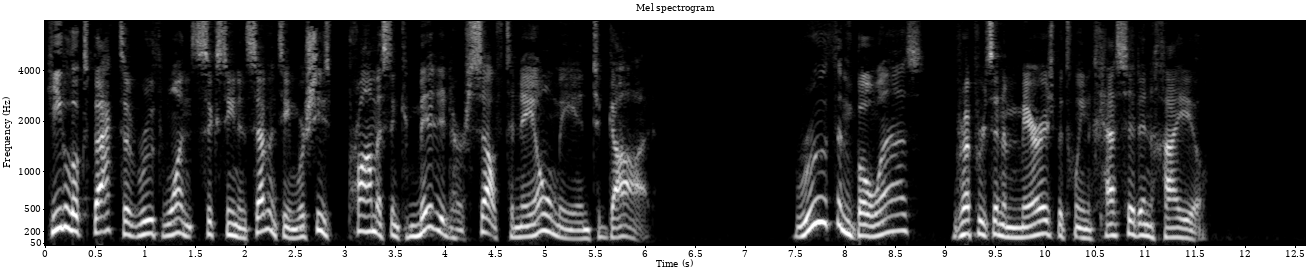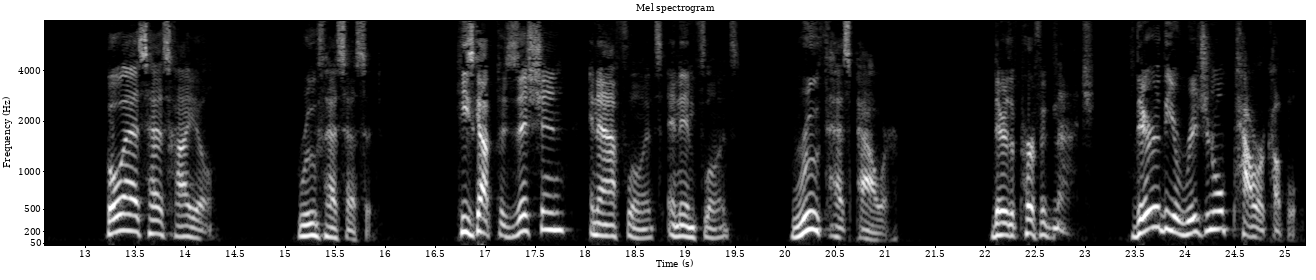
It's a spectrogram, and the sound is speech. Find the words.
He looks back to Ruth 1, 16 and 17, where she's promised and committed herself to Naomi and to God. Ruth and Boaz represent a marriage between Chesed and Chayil. Boaz has Chayil. Ruth has Hesed. He's got position and affluence and influence. Ruth has power. They're the perfect match. They're the original power couple.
